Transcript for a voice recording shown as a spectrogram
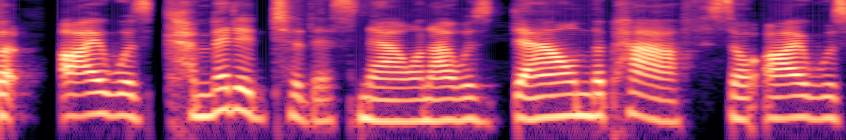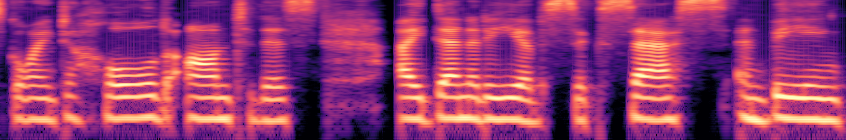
But I was committed to this now and I was down the path. So I was going to hold on to this identity of success and being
